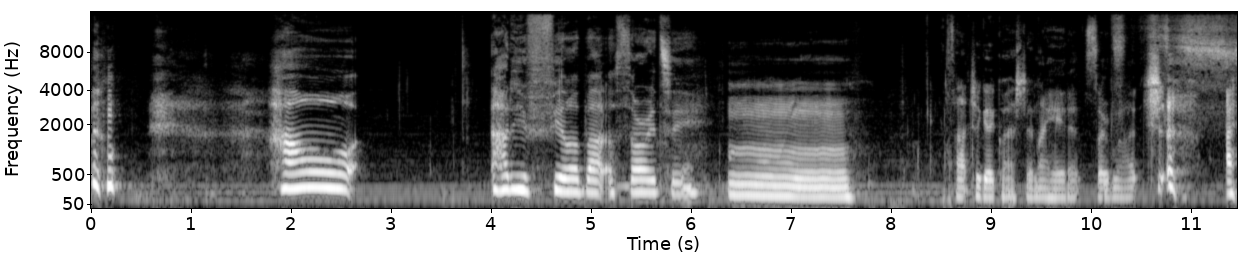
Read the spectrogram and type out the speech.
How how do you feel about authority? Mm, such a good question. I hate it so much. I,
